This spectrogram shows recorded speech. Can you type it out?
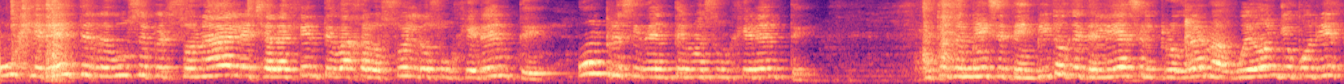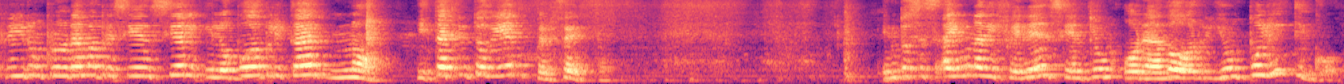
Un gerente reduce personal, echa a la gente, baja los sueldos, un gerente. Un presidente no es un gerente. Entonces me dice, te invito a que te leas el programa. Weón, yo podría escribir un programa presidencial y lo puedo aplicar. No. ¿Y está escrito bien? Perfecto. Entonces hay una diferencia entre un orador y un político.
